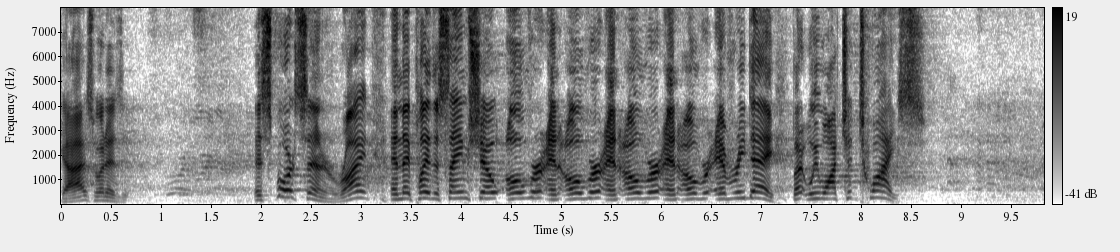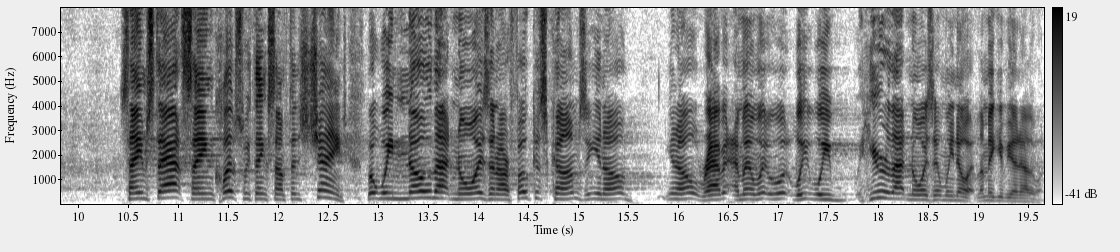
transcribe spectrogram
Guys, what is it? It's SportsCenter, right? And they play the same show over and over and over and over every day, but we watch it twice. Same stats, same clips, we think something's changed. But we know that noise and our focus comes, you know, you know, rabbit. I mean, we, we, we hear that noise and we know it. Let me give you another one.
